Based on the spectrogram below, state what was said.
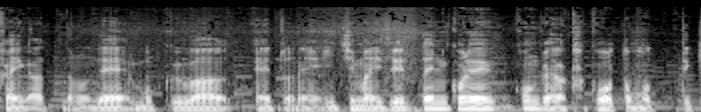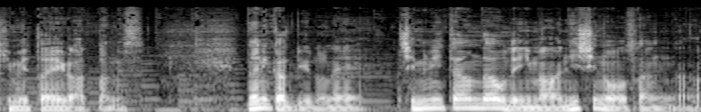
回があったので僕はえっ、ー、とね1枚絶対にこれ今回は描こうと思って決めた絵があったんです。何かっていうとねチミニタウンダウで今西野さんが、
